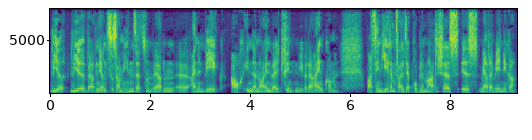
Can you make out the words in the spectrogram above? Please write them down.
wir, wir werden ja uns zusammen hinsetzen und werden äh, einen Weg auch in der neuen Welt finden, wie wir da reinkommen. Was in jedem Fall sehr problematisch ist, ist mehr oder weniger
